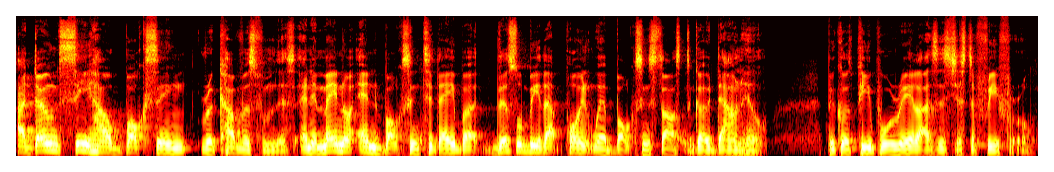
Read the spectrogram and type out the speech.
I don't see how boxing recovers from this. And it may not end boxing today, but this will be that point where boxing starts to go downhill because people realize it's just a free for all.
